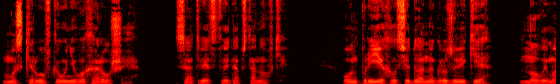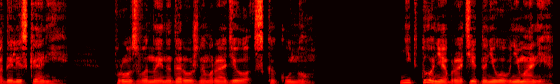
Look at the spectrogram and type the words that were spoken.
Маскировка у него хорошая, соответствует обстановке. Он приехал сюда на грузовике, новой модели Скании, прозванной на дорожном радио «скакуном». Никто не обратит на него внимания,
